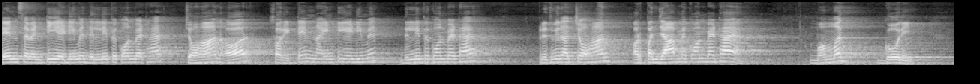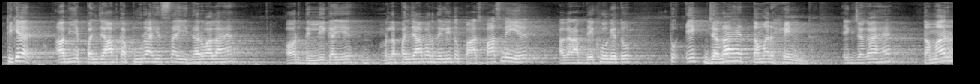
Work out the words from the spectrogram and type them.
ten seventy AD में दिल्ली पे कौन बैठा है? चौहान और सॉरी टेन नाइनटी एडी में दिल्ली पे कौन बैठा है? पृथ्वीराज चौहान और पंजाब में कौन बैठा है? मोहम्मद गोरी। ठीक है, अब ये पंजाब का पूरा हिस्सा इधर वाला है और दिल्ली का ये मतलब पंजाब और दिल्ली तो पास पास में ही है, अगर आप देखोगे तो। तो एक जगह है तमर हिंद, एक जगह है तमर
